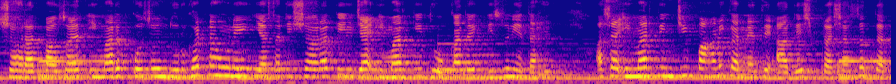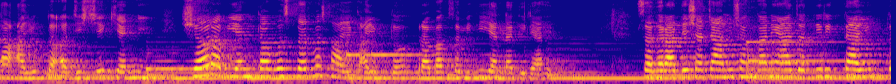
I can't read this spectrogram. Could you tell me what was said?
शहरात पावसाळ्यात इमारत कोसळून दुर्घटना होऊ नये यासाठी शहरातील ज्या इमारती धोकादायक दिसून येत आहेत अशा इमारतींची पाहणी करण्याचे आदेश प्रशासक तथा आयुक्त अजित शेख यांनी शहर अभियंता व सर्व सहाय्यक आयुक्त प्रभाग समिती यांना दिले आहेत. सदर आदेशाच्या अनुषंगाने आज अतिरिक्त आयुक्त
